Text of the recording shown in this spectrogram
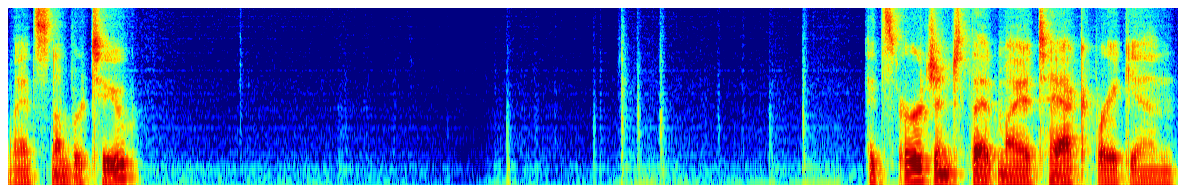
Lance number two. It's urgent that my attack break in,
